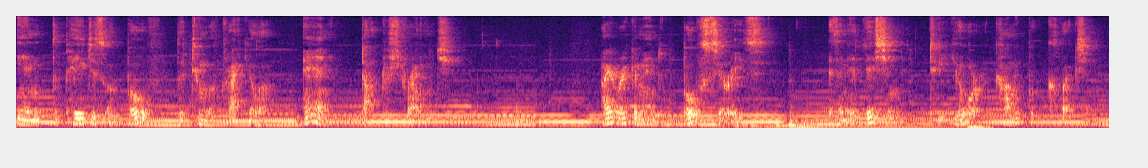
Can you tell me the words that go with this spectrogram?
in the pages of both The Tomb of Dracula and Doctor Strange. I recommend both series as an addition to your comic book collection.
